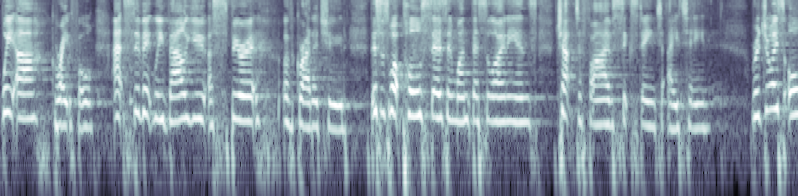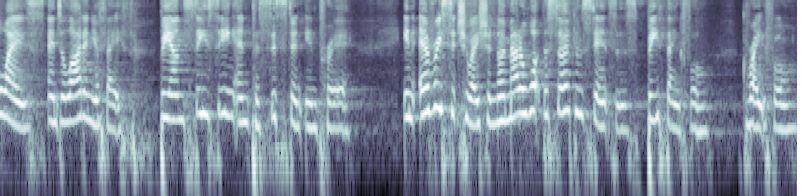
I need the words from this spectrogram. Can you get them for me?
We are grateful. At Civic, we value a spirit of gratitude. This is what Paul says in 1 Thessalonians chapter 5, 16 to 18. Rejoice always and delight in your faith. Be unceasing and persistent in prayer. In every situation, no matter what the circumstances, be thankful, grateful,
